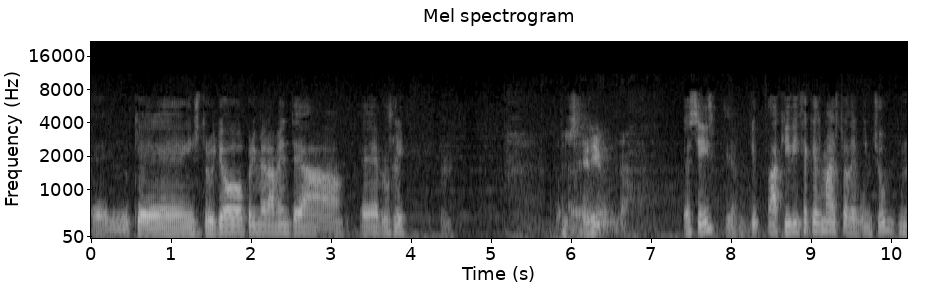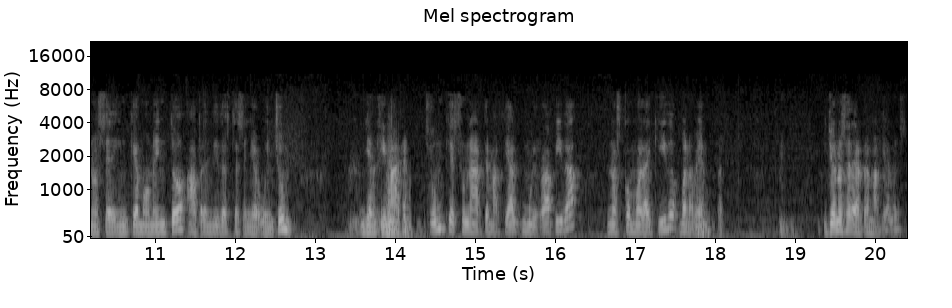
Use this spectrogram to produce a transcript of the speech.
el que instruyó primeramente a eh, Bruce Lee. ¿En serio? Eh, sí, aquí dice que es maestro de Wing Chun. No sé en qué momento ha aprendido este señor Wing Chun. Y encima el Wing Chun, que es un arte marcial muy rápida, no es como el Aikido. Bueno, bien. Yo no sé de artes marciales.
